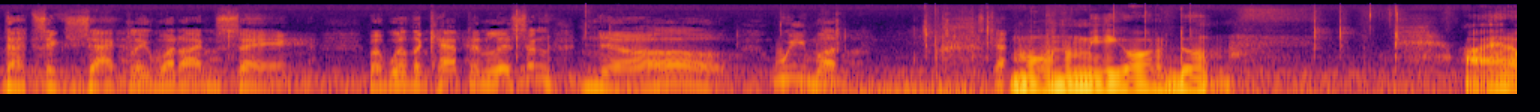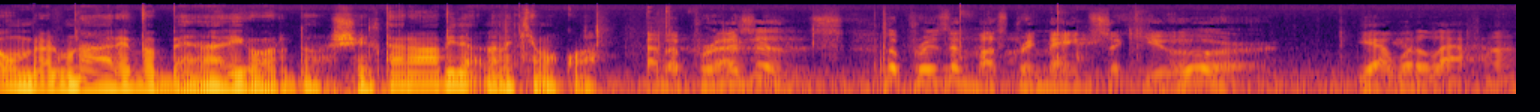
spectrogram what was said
That's exactly what I'm saying. But will the captain listen? No. We must. Mo, non mi ricordo. Ah, era ombra lunare, va bene, me la ricordo. Scelta rapida, la mettiamo qua. have a presence. The prison must remain secure. Yeah, what a laugh, huh?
